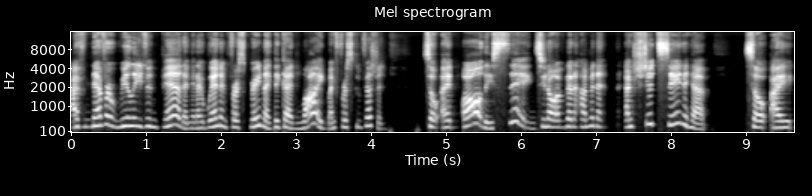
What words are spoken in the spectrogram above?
I've never really even been. I mean, I went in first grade and I think I lied my first confession. So I had all these things, you know, I'm gonna I'm gonna I should say to him. So I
